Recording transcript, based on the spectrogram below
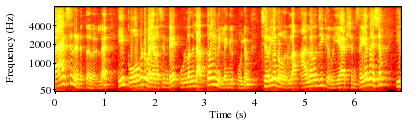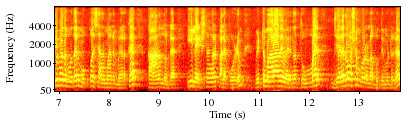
വാക്സിൻ എടുത്തവരിൽ ഈ കോവിഡ് വൈറസിന്റെ ഉള്ളതിൽ അത്രയും ഇല്ലെങ്കിൽ പോലും ചെറിയ തോതിലുള്ള അലർജിക് റിയാക്ഷൻസ് ഏകദേശം ഇരുപത് മുതൽ മുപ്പത് ശതമാനം പേർക്ക് കാണുന്നുണ്ട്. ഈ ലക്ഷണങ്ങൾ പലപ്പോഴും വിട്ടുമാറാതെ വരുന്ന തുമ്മൽ ജലദോഷം പോലുള്ള ബുദ്ധിമുട്ടുകൾ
